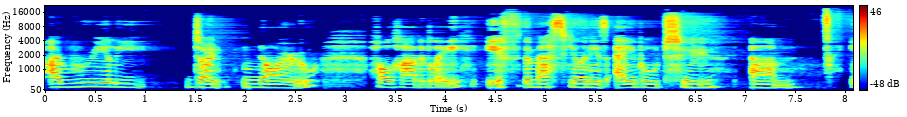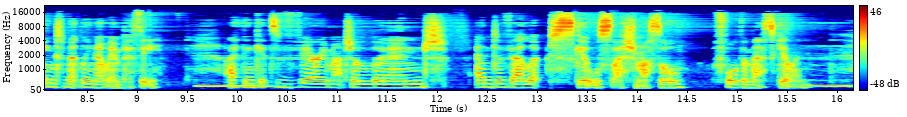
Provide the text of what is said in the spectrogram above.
I really don't know wholeheartedly if the masculine is able to um, intimately know empathy. I think it's very much a learned and developed skill slash muscle for the masculine.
